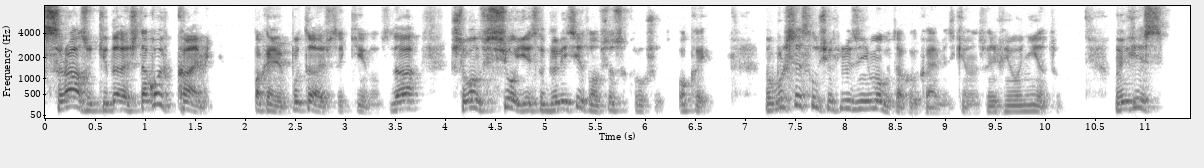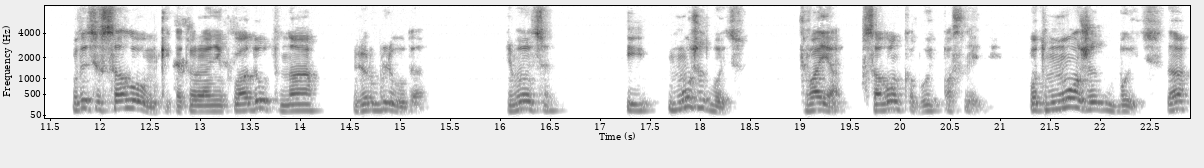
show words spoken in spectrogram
сразу кидаешь такой камень, пока не пытаешься кинуть, да, что он все, если долетит, он все сокрушит. Окей. Но в большинстве случаев люди не могут такой камень кинуть, у них него нету. Но есть вот эти соломки, которые они кладут на верблюда. Понимаете? И может быть, твоя соломка будет последней. Вот может быть, да.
